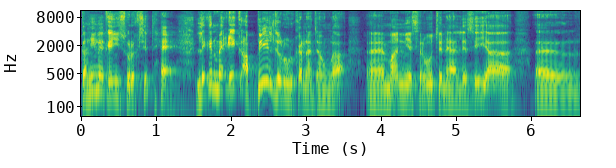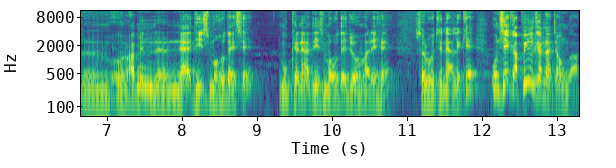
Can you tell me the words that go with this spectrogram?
कहीं ना कहीं सुरक्षित है। लेकिन मैं एक अपील ज़रूर करना चाहूँगा माननीय सर्वोच्च न्यायालय से या आई मीन न्यायाधीश महोदय से, मुख्य न्यायाधीश महोदय जो हमारे हैं, सर्वोच्च न्यायालय के, उनसे एक अपील करना चाहूँगा।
